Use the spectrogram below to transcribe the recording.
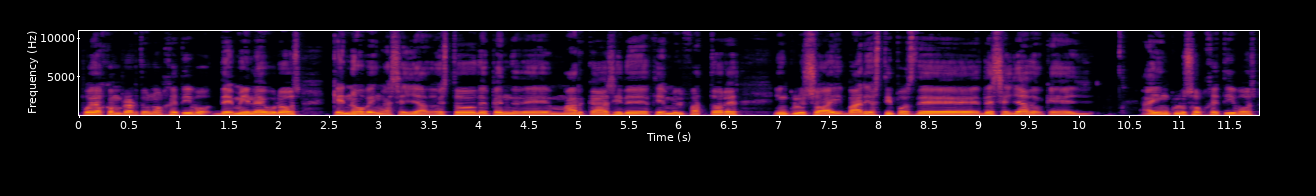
Puedes comprarte un objetivo de mil euros que no venga sellado. Esto depende de marcas y de cien mil factores. Incluso hay varios tipos de, de sellado que hay incluso objetivos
